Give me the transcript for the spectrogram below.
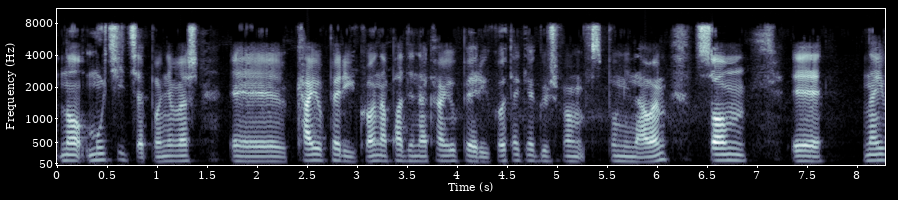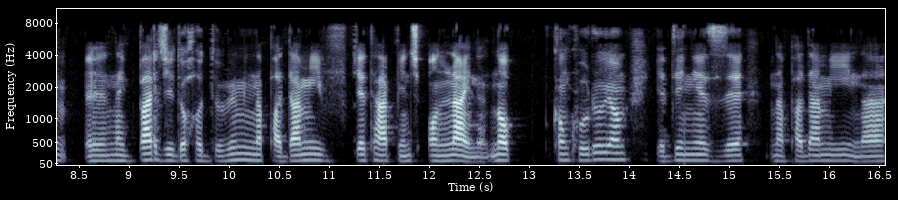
no musicie, ponieważ e, Cayo Perico, napady na Cayo Perico, tak jak już wam wspominałem, są e, naj, najbardziej dochodowymi napadami w GTA 5 Online. No konkurują jedynie z napadami na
